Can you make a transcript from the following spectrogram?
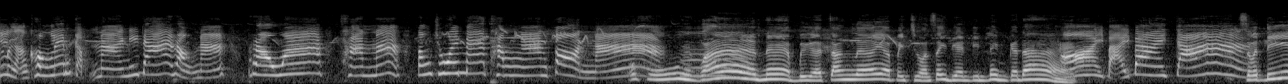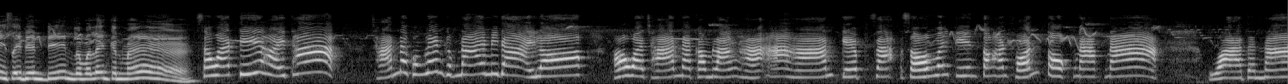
เหลืองคงเล่นกับนายไม่ได้หรอกนะ เพราะว่าฉันน่ะต้องช่วยแม่ทำงานก่อนนะ โอ้โหว้าแน่เบื่อจังเลยอะไปชวนไส้เดือนดินเล่นก็ได้โอ้ยบายบายจ้า สวัสดีไส้เดือนดินเรามาเล่นกันแม่สวัสดีหอยทากฉันน่ะคงเล่นกับนายไม่ได้หรอก เพราะว่าฉันน่ะกำลังหาอาหารเก็บสะสมไว้กินตอนฝนตกหนักนะว่าแต่นา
